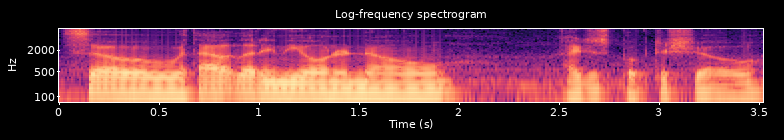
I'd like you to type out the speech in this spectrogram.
So without letting the owner know, I just booked a show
